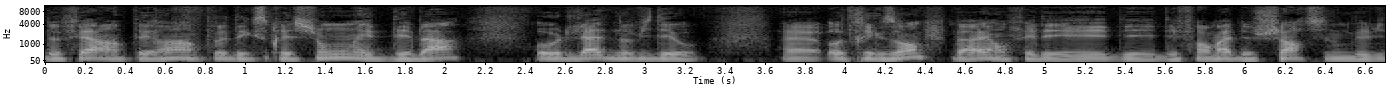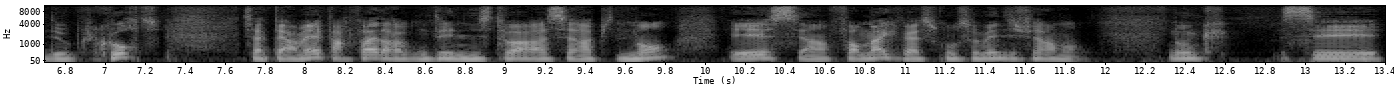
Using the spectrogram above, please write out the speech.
de faire un terrain un peu d'expression et de débat au-delà de nos vidéos. Euh, autre exemple, bah ouais, on fait des, des, des formats de shorts, donc des vidéos plus courtes. Ça permet parfois de raconter une histoire assez rapidement et c'est un format qui va se consommer différemment. Donc c'est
